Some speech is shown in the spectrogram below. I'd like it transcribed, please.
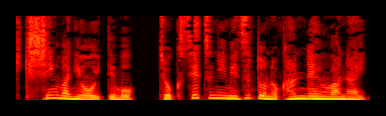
危機神話においても、直接に水との関連はない。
